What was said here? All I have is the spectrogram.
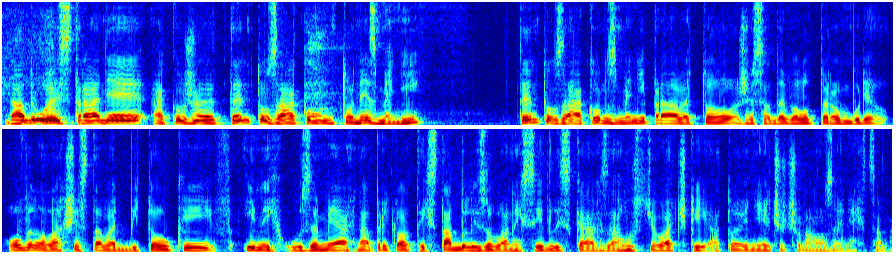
Na druhej strane, akože tento zákon to nezmení, tento zákon zmení práve to, že sa developerom bude oveľa ľahšie stavať bytovky v iných územiach, napríklad tých stabilizovaných sídliskách, zahusťovačky a to je niečo, čo naozaj nechceme.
